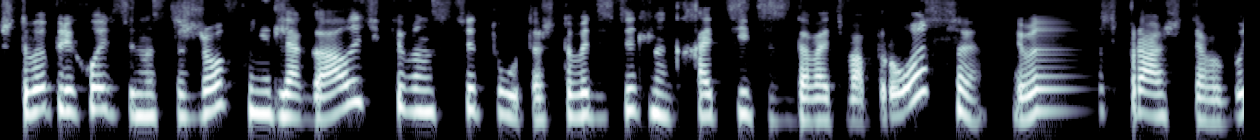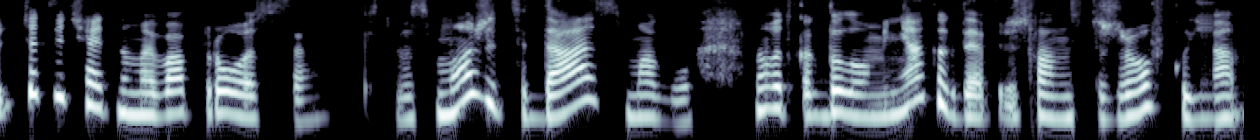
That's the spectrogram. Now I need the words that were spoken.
что вы приходите на стажировку не для галочки в институт, а что вы действительно хотите задавать вопросы, и вы спрашиваете, а вы будете отвечать на мои вопросы? вы сможете? Да, смогу. Ну вот как было у меня, когда я пришла на стажировку, я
